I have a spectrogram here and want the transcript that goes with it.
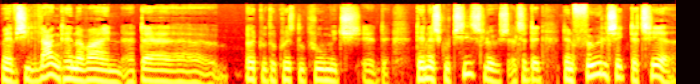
men jeg vil sige langt hen ad vejen, at der Bird with the Crystal Plumage, øh, den er sgu tidsløs. Altså, den, den føles ikke dateret.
